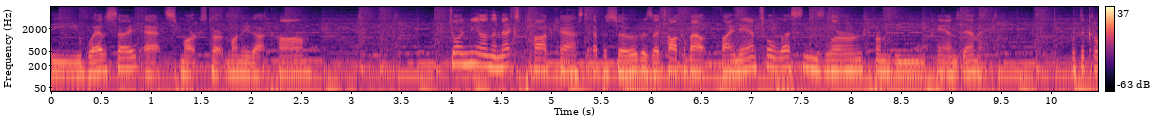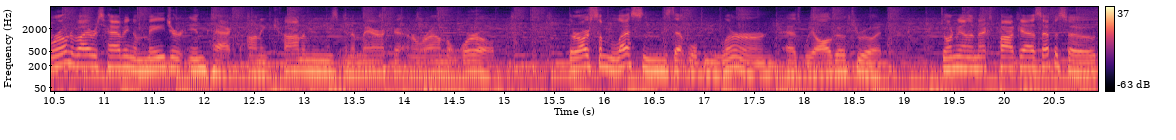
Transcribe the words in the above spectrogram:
the website at smartstartmoney.com. Join me on the next podcast episode as I talk about financial lessons learned from the pandemic. With the coronavirus having a major impact on economies in America and around the world, there are some lessons that will be learned as we all go through it. Join me on the next podcast episode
